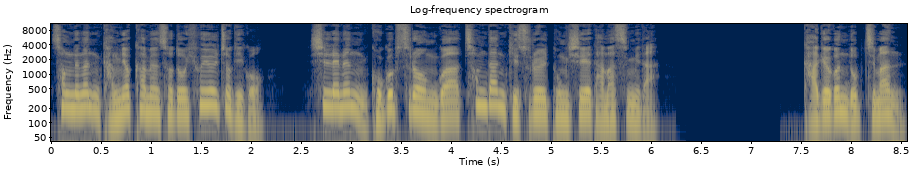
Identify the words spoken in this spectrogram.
성능은 강력하면서도 효율적이고 실내는 고급스러움과 첨단 기술을 동시에 담았습니다. 가격은 높지만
